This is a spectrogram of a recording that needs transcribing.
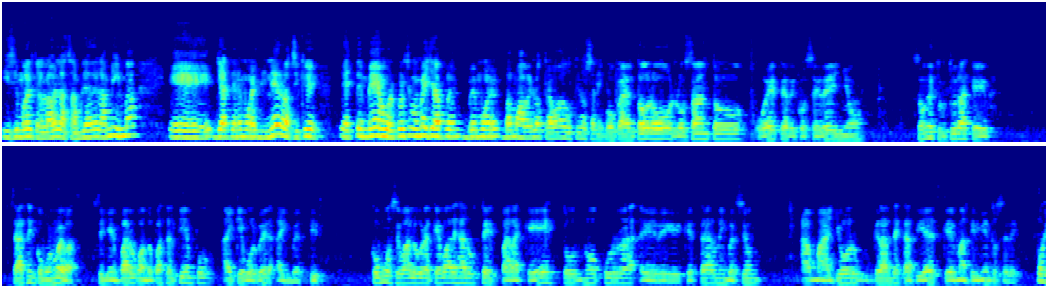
hicimos el traslado de la asamblea de la misma. Eh, ya tenemos el dinero, así que este mes o el próximo mes ya pues, vemos, vamos a ver los trabajos de Justino Salinas. Boca del Toro, Los Santos, Oeste, Ricocedeño, son estructuras que se hacen como nuevas. Sin embargo, cuando pasa el tiempo, hay que volver a invertir. ¿Cómo se va a lograr? ¿Qué va a dejar usted para que esto no ocurra, eh, de que sea una inversión a mayor, grandes cantidades que el mantenimiento se dé? Ok,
